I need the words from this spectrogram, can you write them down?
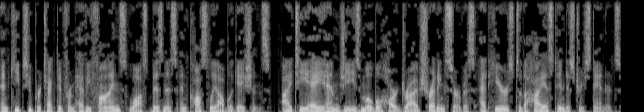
and keeps you protected from heavy fines, lost business, and costly obligations. ITAMG's mobile hard drive shredding service adheres to the highest industry standards,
